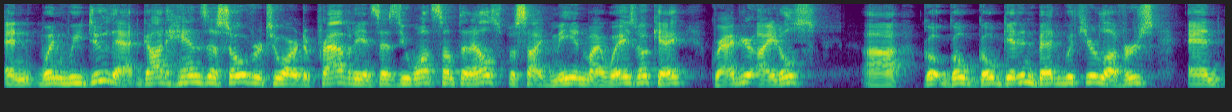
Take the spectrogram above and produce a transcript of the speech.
And when we do that, God hands us over to our depravity and says, "You want something else beside me and my ways? Okay, grab your idols, uh, go go go get in bed with your lovers, and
